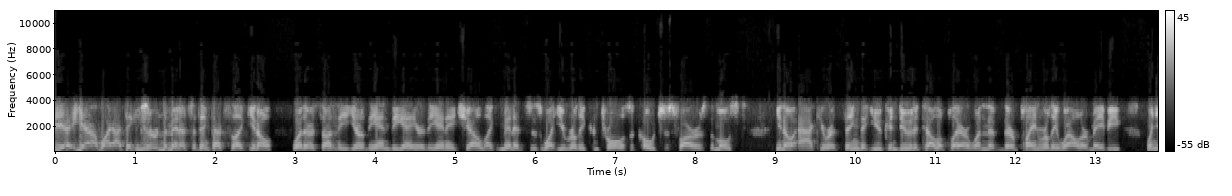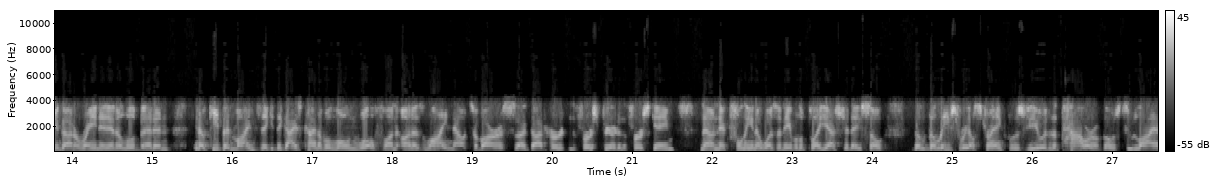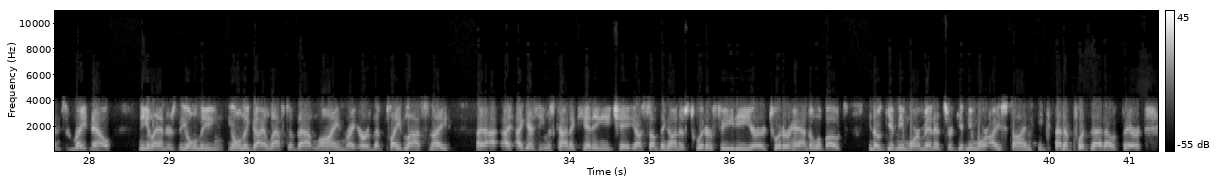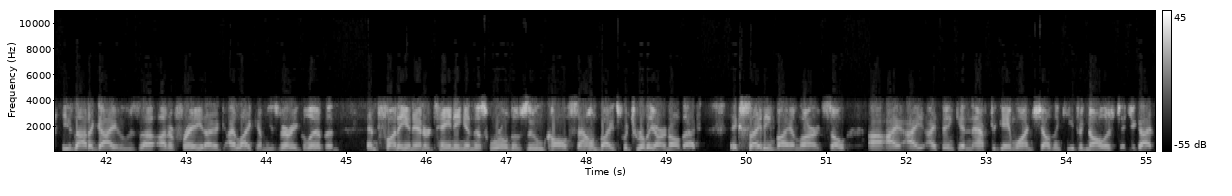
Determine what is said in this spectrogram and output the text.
Yeah, yeah. Well, I think he's earned the minutes. I think that's like you know whether it's on the you know the NBA or the NHL, like minutes is what you really control as a coach as far as the most you know accurate thing that you can do to tell a player when they're playing really well or maybe when you got to rein it in a little bit. And you know, keep in mind, Ziggy, the guy's kind of a lone wolf on on his line now. Tavares uh, got hurt in the first period of the first game. Now Nick Foligno wasn't able to play yesterday, so the the Leafs' real strength was viewed the power of those two lions. And right now. Nylander's the only the only guy left of that line, right, or that played last night. I, I, I guess he was kind of kidding. He changed uh, something on his Twitter feed he, or Twitter handle about you know give me more minutes or give me more ice time. He kind of put that out there. He's not a guy who's uh, unafraid. I, I like him. He's very glib and and funny and entertaining in this world of Zoom call sound bites, which really aren't all that exciting by and large. So uh, I, I I think in after game one, Sheldon Keefe acknowledged it. You got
